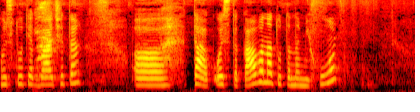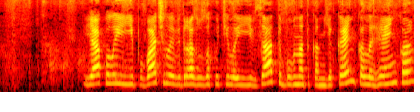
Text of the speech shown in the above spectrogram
Ось тут, як бачите. А, так, ось така вона тут на міху. Я коли її побачила, відразу захотіла її взяти, бо вона така м'якенька, легенька.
